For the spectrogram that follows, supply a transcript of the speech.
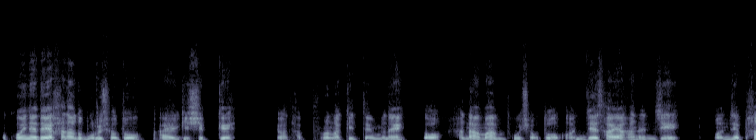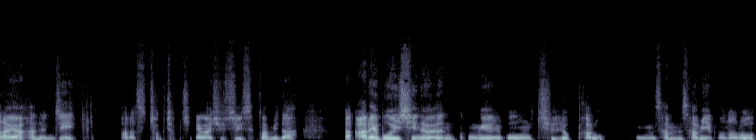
뭐 코인에 대해 하나도 모르셔도 알기 쉽게 제가 다 풀어놨기 때문에 또 하나만 보셔도 언제 사야 하는지 언제 팔아야 하는지 알아서 척척 진행하실 수 있을 겁니다. 자, 아래 보이시는 010-7685-0332 번호로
